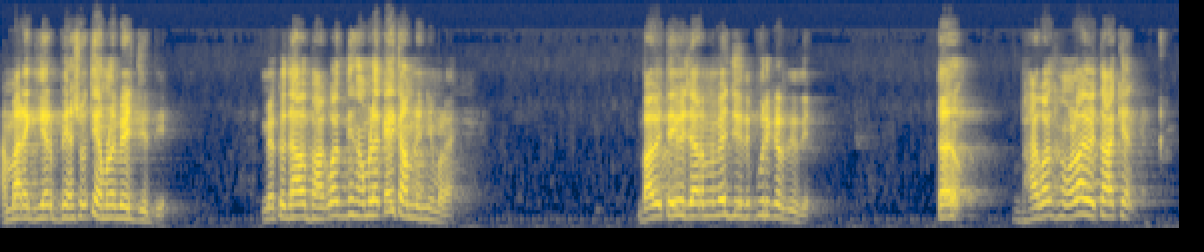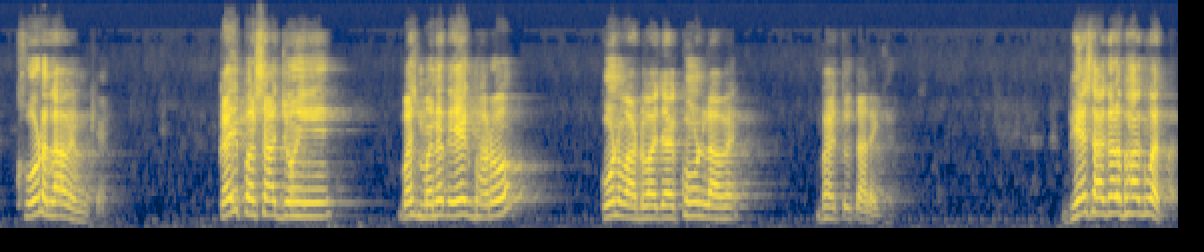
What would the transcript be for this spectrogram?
અમારે ઘેર ભેંસ હતી, હમણાં વેચી દીધી. મેં કીધું હવે ભાગવતની સાંભળે કઈ કામની નહીં મળે? બાવીસ ત્રેવીસ હજાર મેં વેચી દીધી, પૂરી કરી દીધી. તો ભાગવત સંભળાવી તા કે ખોડ લાવ એમ કે. કઈ પ્રસાદ જોઈ? બસ મને તો એક ભારો કોણ વાડવા જાય, કોણ લાવે? ભાઈ, તું તારે ભેંસ આગળ ભાગવત.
